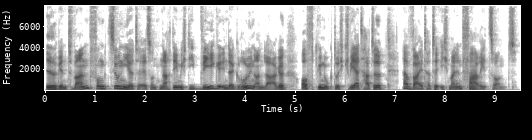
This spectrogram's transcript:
Irgendwann funktionierte es und nachdem ich die Wege in der Grünanlage oft genug durchquert hatte, erweiterte ich meinen Fahrrizont.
